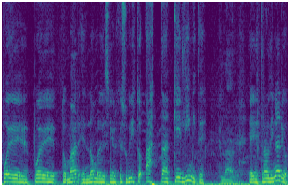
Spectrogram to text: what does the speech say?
puede, puede tomar el nombre del Señor Jesucristo hasta qué límite. Claro. Es extraordinario.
